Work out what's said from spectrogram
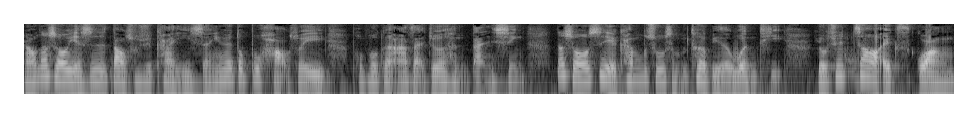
然后那时候也是到处去看医生，因为都不好，所以婆婆跟阿仔就是很担心。那时候是也看不出什么特别的问题，有去照 X 光，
